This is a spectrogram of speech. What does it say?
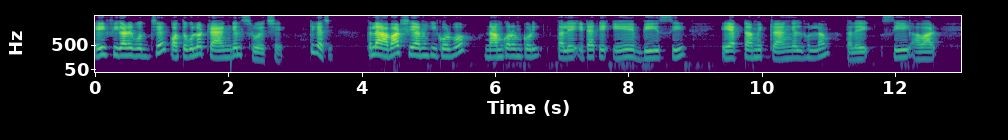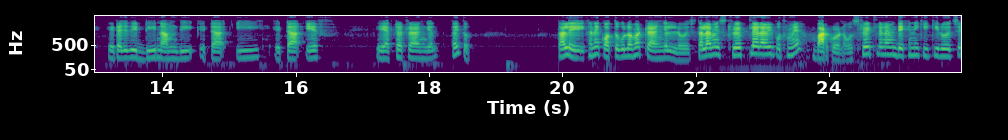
এই ফিগারের মধ্যে কতগুলো ট্রায়াঙ্গেলস রয়েছে, ঠিক আছে? তাহলে আবার সে আমি কি করব? নামকরণ করি। তাহলে এটাকে এ বি সি এ একটা আমি ট্রায়াঙ্গেল ধরলাম, তাহলে সি আবার এটা যদি ডি নাম দিই, এটা ই এটা এফ এ একটা ট্রায়াঙ্গেল তাই তো? তাহলে এখানে কতগুলো আমার ট্রায়াঙ্গেল রয়েছে? তাহলে আমি স্ট্রেট লাইন আমি প্রথমে বার করে নেব। স্ট্রেট লাইন আমি দেখে নিই কী কী রয়েছে।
